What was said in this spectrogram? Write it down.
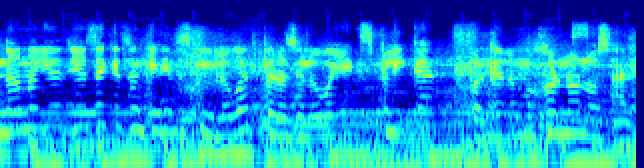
no, no, yo, yo sé que son 500 kilowatts, pero se lo voy a explicar porque a lo mejor no lo sabe.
